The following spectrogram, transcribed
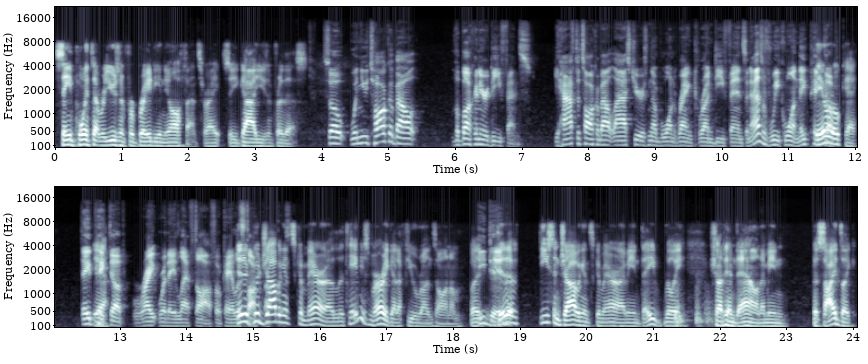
Same points that we're using for Brady in the offense, right? So you got to use them for this. So when you talk about the Buccaneer defense, you have to talk about last year's number one ranked run defense. And as of week one, they picked they were up, okay. They picked yeah. up right where they left off. Okay, let's did a good job this. against Kamara. Latavius Murray got a few runs on him, but he did. did a decent job against Kamara. I mean, they really shut him down. I mean, besides like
